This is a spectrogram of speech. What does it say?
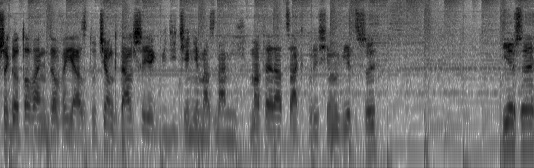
Przygotowań do wyjazdu. Ciąg dalszy, jak widzicie, nie ma z nami materaca, który się wietrzy, bierze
